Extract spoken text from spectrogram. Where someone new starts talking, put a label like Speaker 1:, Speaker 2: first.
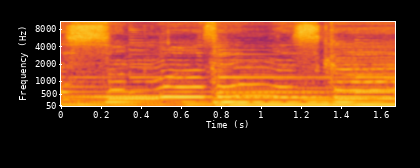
Speaker 1: the sun was in the sky.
